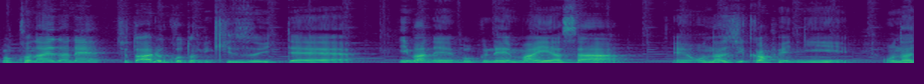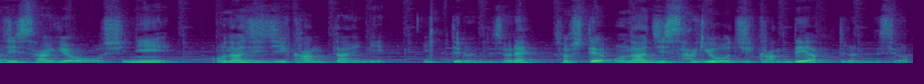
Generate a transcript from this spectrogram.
まあ、この間ね、ちょっとあることに気づいて、今ね、僕ね、毎朝、えー、同じカフェに同じ作業をしに同じ時間帯に行ってるんですよね。そして同じ作業時間でやってるんですよ。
